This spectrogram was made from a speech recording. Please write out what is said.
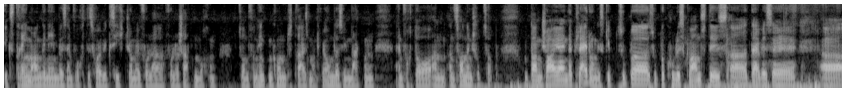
extrem angenehm, weil es einfach das halbe Gesicht schon mal voller, voller Schatten machen. Sonne von hinten kommt, drehe es manchmal um, dass ich im Nacken einfach da einen, einen Sonnenschutz habe. Und dann schaue ich ja in der Kleidung. Es gibt super, super cooles Quant, das äh, teilweise äh,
